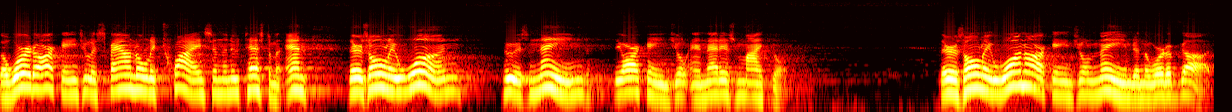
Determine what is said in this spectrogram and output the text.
The word archangel is found only twice in the New Testament, and there's only one who is named the archangel, and that is Michael. There is only one archangel named in the Word of God.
